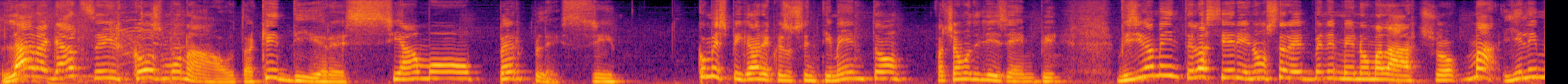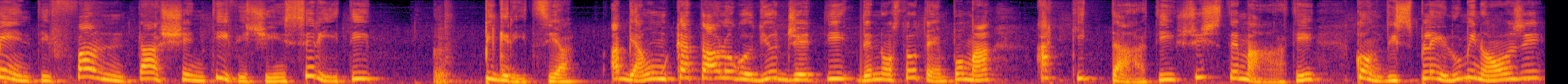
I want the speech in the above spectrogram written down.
La ragazza e il cosmonauta, che dire, siamo perplessi. Come spiegare questo sentimento? Facciamo degli esempi. Visivamente la serie non sarebbe nemmeno malaccio, ma gli elementi fantascientifici inseriti, pigrizia. Abbiamo un catalogo di oggetti del nostro tempo, ma acchittati, sistemati, con display luminosi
